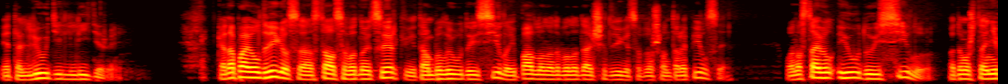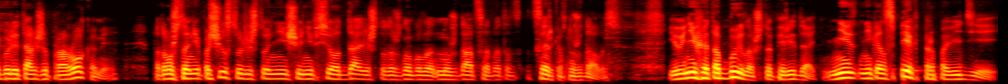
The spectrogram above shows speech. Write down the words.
Это люди-лидеры. Когда Павел двигался, он остался в одной церкви, там был Иуда и Сила, и Павлу надо было дальше двигаться, потому что он торопился. Он оставил Иуду и Силу, потому что они были также пророками, потому что они почувствовали, что они еще не все отдали, что должно было нуждаться, об эта церковь нуждалась. И у них это было, что передать. Не, не конспект проповедей,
